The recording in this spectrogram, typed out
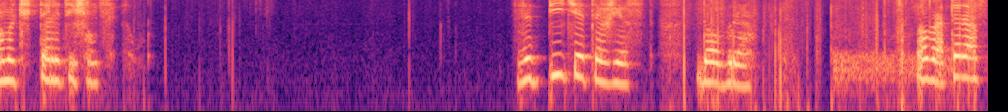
Mamy 4000 euro. Wybicie też jest dobre. Dobra, teraz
